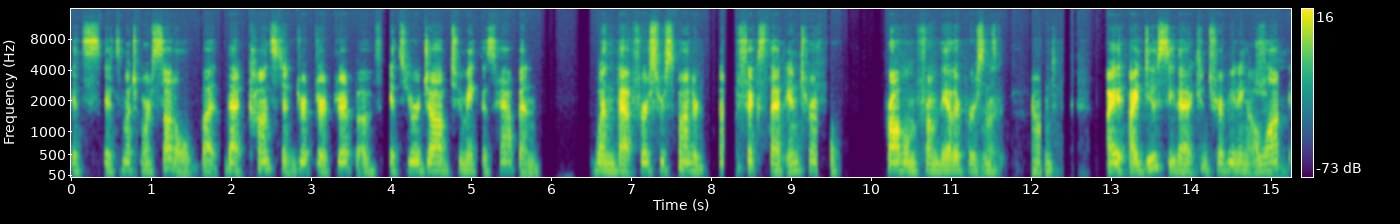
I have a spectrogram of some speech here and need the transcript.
it's it's much more subtle, but that constant drip, drip, drip of it's your job to make this happen when that first mm-hmm. responder cannot fix that internal problem from the other person's Right. background. I, I do see that contributing a lot to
